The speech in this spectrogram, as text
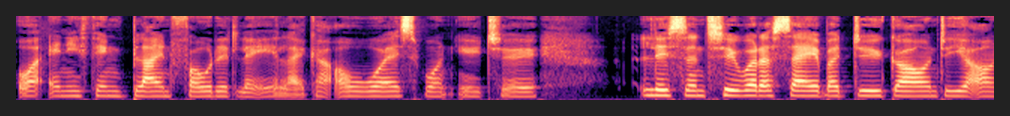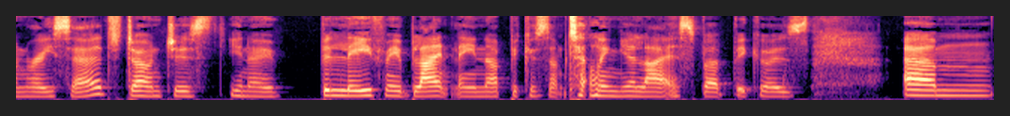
or anything blindfoldedly. Like, I always want you to listen to what I say, but do go and do your own research. Don't just, you know, believe me blindly, not because I'm telling you lies, but because um,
